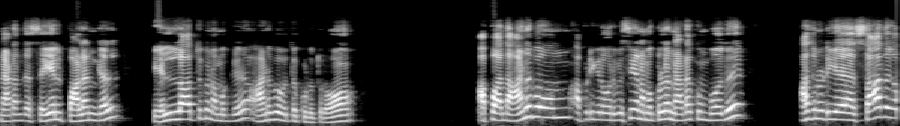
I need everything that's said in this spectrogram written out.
நடந்த செயல் பலன்கள் எல்லாத்துக்கும் நமக்கு அனுபவத்தை கொடுத்துரும். அப்ப அந்த அனுபவம் அப்படிங்கிற ஒரு விஷயம் நமக்குள்ள நடக்கும்போது அதனுடைய சாதக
